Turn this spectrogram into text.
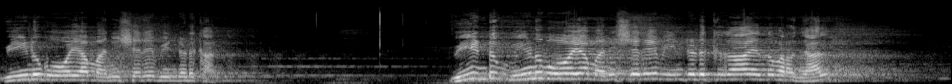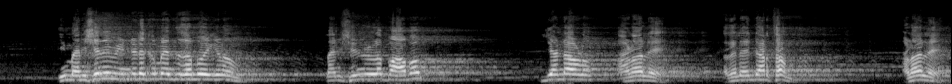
വീണുപോയ മനുഷ്യരെ വീണ്ടെടുക്കാൻ. വീണ്ടും വീണുപോയ മനുഷ്യരെ വീണ്ടെടുക്കുക എന്ന് പറഞ്ഞാൽ ഈ മനുഷ്യനെ വീണ്ടെടുക്കുമ്പോൾ എന്ത് സംഭവിക്കണം? മനുഷ്യനുള്ള പാപം ഇല്ലാണ്ടാവണം. ആണോ അല്ലേ? അതല്ലേ എന്റെ അർത്ഥം? ആണല്ലേ?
